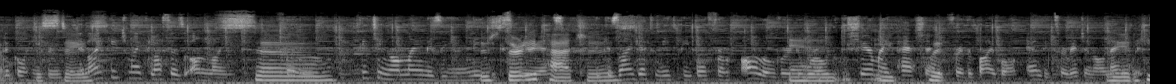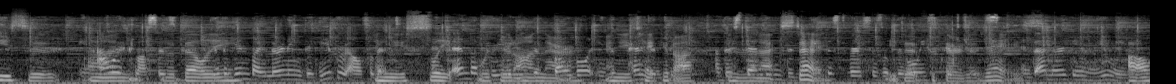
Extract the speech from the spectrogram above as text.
biblical Hebrew, and I teach my classes online. So teaching online is a unique there's 30 experience patches, because I get to meet people from all over the world and who share my passion for the Bible and its original the language. adhesive In our classes, the belly, you begin by learning the Hebrew alphabet you sleep with it on the there, and you take it off the next day. deepest verses of You do it for 30 days. and I'll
